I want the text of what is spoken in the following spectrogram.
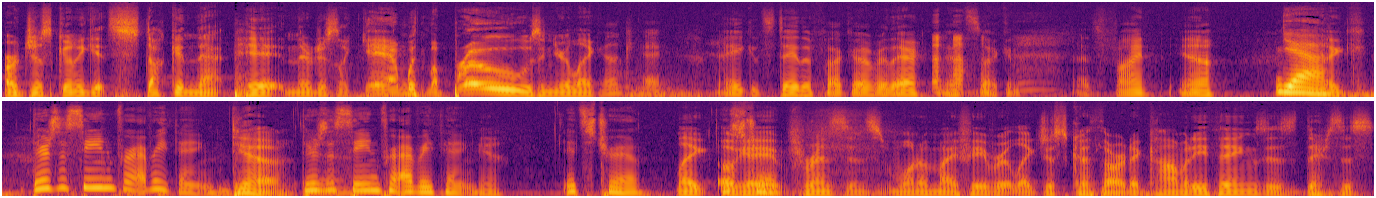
are just gonna get stuck in that pit and they're just like yeah I'm with my bros and you're like okay hey, you can stay the fuck over there that's fucking that's fine yeah Yeah. like There's a scene for everything. yeah There's a scene for everything. yeah It's true. Like It's okay, true. for instance, one of my favorite like just cathartic comedy things is there's this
